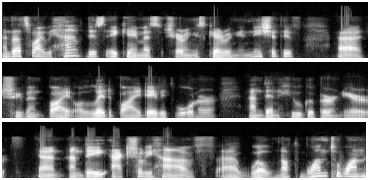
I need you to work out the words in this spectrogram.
And that's why we have this AKMS sharing is caring initiative driven by or led by David Warner and then Hugo Bernier and, and they actually have, uh, well, not one-to-one, -one,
